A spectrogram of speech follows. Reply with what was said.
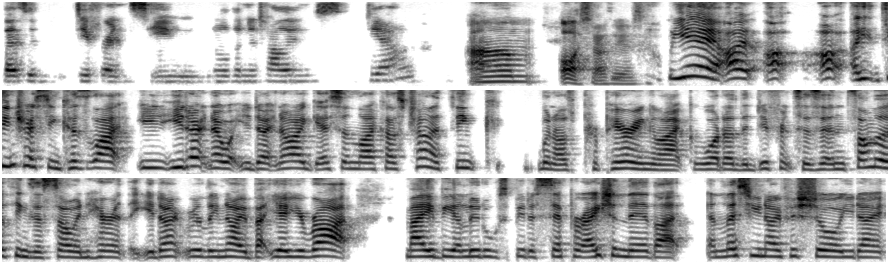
that's a difference in Northern Italians, Deanna? um oh sorry, I think I was- Well, yeah, I, I, I it's interesting because like you, you don't know what you don't know, I guess. And like I was trying to think when I was preparing, like what are the differences? And some of the things are so inherent that you don't really know. But yeah, you're right. Maybe a little bit of separation there. That unless you know for sure, you don't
